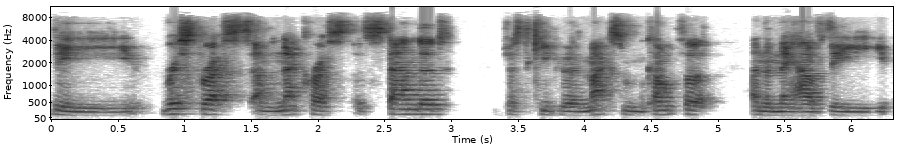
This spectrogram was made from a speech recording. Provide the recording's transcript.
the wrist rests and the neck rests as standard, just to keep you in maximum comfort. And then they have the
